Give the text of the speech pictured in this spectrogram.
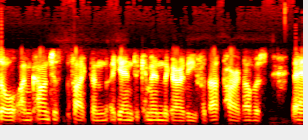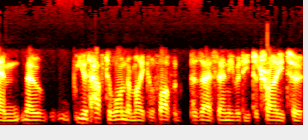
So I'm conscious of the fact, and again, to commend the Gardaí for that part of it. Um, now, you'd have to wonder, Michael, what would possess anybody to try to,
